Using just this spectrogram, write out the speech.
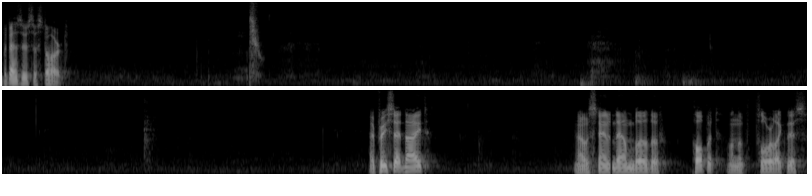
But that's just a start. I preached that night. and I was standing down below the pulpit on the floor like this.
